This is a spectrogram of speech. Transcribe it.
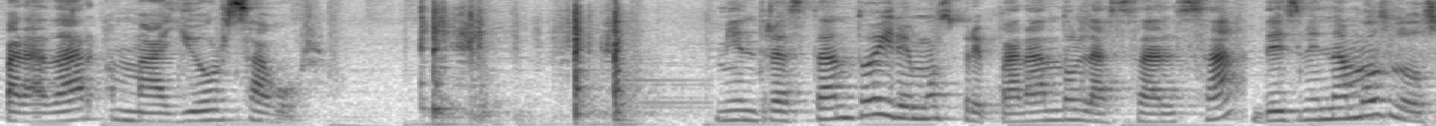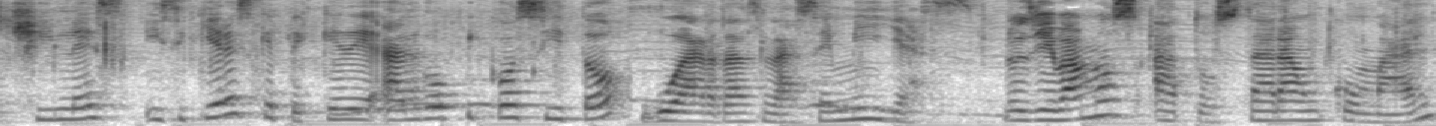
para dar mayor sabor. Mientras tanto iremos preparando la salsa, desvenamos los chiles y si quieres que te quede algo picosito, guardas las semillas. Los llevamos a tostar a un comal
